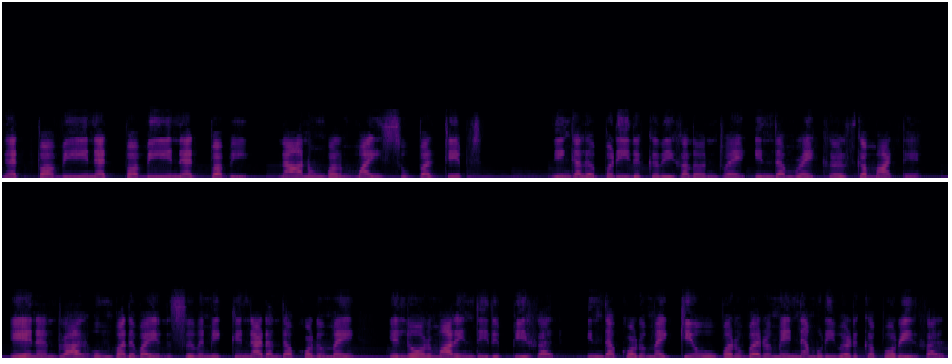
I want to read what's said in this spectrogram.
நட்பவி நட்பவி நட்பவி. நான் உங்கள் my super tips. நீங்கள் எப்படி இருக்கிறீர்கள் என்று இந்த முறை கேட்க மாட்டேன். ஏனென்றால் ஒன்பது வயது சிறுமிக்கு நடந்த கொடுமை எல்லோரும் அறிந்து இருப்பீர்கள் இந்த கொடுமைக்கு ஒவ்வொருவரும் என்ன முடிவு எடுக்க போறீர்கள்?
